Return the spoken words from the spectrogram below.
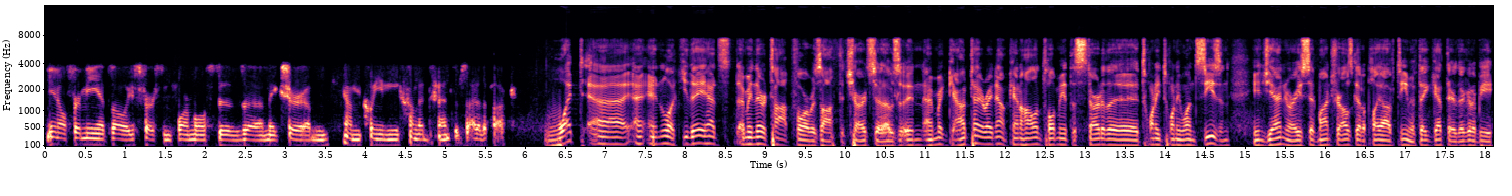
you know, for me, it's always first and foremost is uh, make sure I'm I'm clean on the defensive side of the puck. What uh, and look, they had. I mean, their top four was off the charts. So that was. And I'm, I'll tell you right now, Ken Holland told me at the start of the 2021 season in January, he said Montreal's got a playoff team. If they get there, they're going to be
